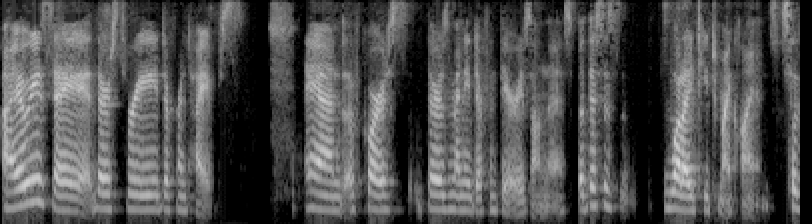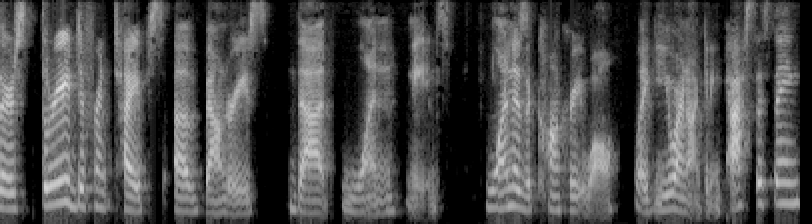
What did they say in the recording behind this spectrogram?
I always say there's three different types. And of course, there's many different theories on this, but this is what I teach my clients. So there's three different types of boundaries that one needs. One is a concrete wall. Like you are not getting past this thing.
